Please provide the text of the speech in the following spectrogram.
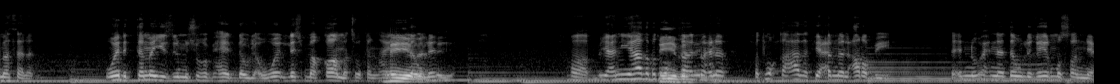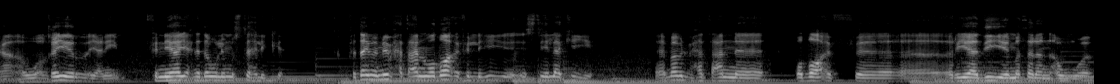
مثلا وين التميز اللي بنشوفه بهاي الدولة؟ أو وين ليش ما قامت مثلا هاي الدولة؟ آه يعني هذا بتوقع إنه إحنا بتوقع هذا في عالمنا العربي. لأنه إحنا دولة غير مصنعة أو غير يعني في النهاية إحنا دولة مستهلكة. فدائما بيبحث عن وظائف اللي هي استهلاكية. آه، ما بنبحث عن آه، وظائف آه، ريادية مثلا أو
